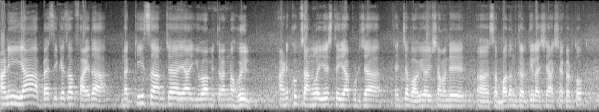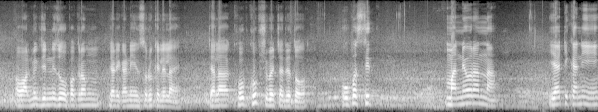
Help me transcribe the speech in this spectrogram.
आणि या अभ्यासिकेचा फायदा नक्कीच आमच्या या युवा मित्रांना होईल. आणि खूप चांगलं यश ते यापुढच्या त्यांच्या भावी आयुष्यामध्ये संपादन करतील अशी आशा करतो. वाल्मिकजींनी जो उपक्रम या ठिकाणी सुरू केलेला आहे त्याला खूप खूप शुभेच्छा देतो. उपस्थित मान्यवरांना या ठिकाणी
